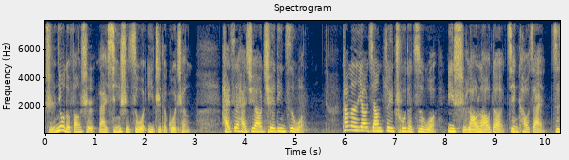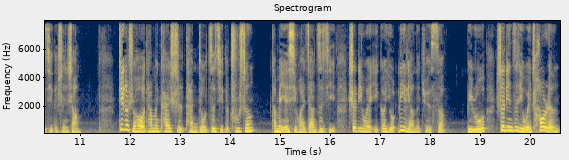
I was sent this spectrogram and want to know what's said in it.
执拗的方式来行使自我意志的过程，孩子还需要确定自我。他们要将最初的自我意识牢牢地建靠在自己的身上。这个时候，他们开始探究自己的出生。他们也喜欢将自己设定为一个有力量的角色，比如设定自己为超人。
